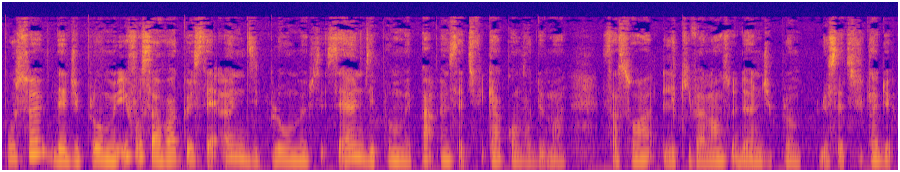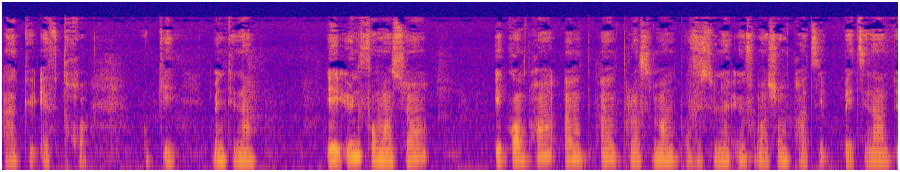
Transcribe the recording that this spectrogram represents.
Pour ceux des diplômes, il faut savoir que c'est un diplôme, c'est un diplôme, mais pas un certificat qu'on vous demande. Ça soit l'équivalence d'un diplôme, le certificat de AQF3. Ok, maintenant, et une formation, et comprend un, un placement professionnel, une formation pratique pertinente.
